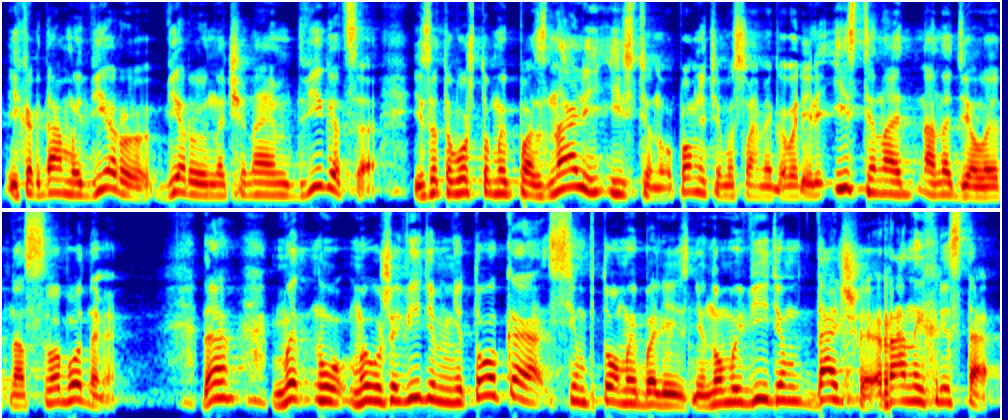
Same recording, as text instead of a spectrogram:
И когда мы верую, верую начинаем двигаться, из-за того, что мы познали истину, помните, мы с вами говорили, истина, она делает нас свободными. Да? Мы, ну, мы уже видим не только симптомы болезни, но мы видим дальше раны Христа.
